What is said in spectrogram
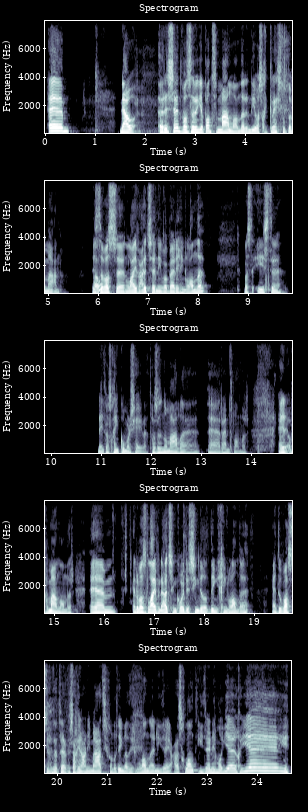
Ehm, nou, recent was er een Japanse maanlander en die was gecrashed op de maan. Dus Oh. er was een live uitzending waarbij die ging landen. was de eerste... Nee, het was geen commerciële. Het was een normale eh, ruimtelander. En, of een maanlander. Ehm, en er was live in de uitzending kon je dus zien dat dat ding ging landen. En toen was die, daadwerkelijk, zag je een animatie van dat ding dat hij ging landen. En iedereen ah, is geland. Iedereen helemaal juichen. Yay!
